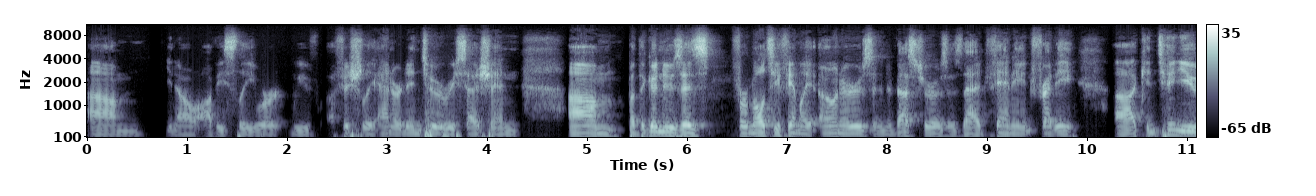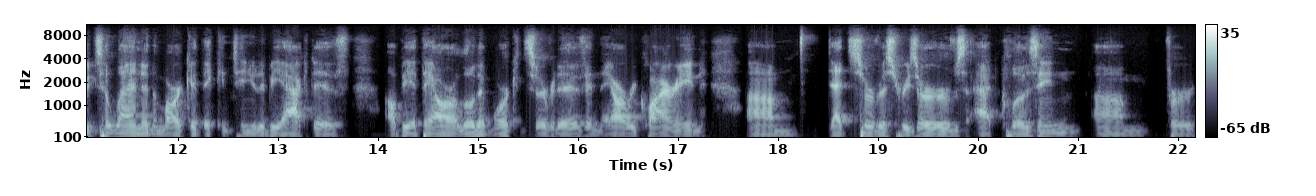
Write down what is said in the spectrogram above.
um, you know, obviously we're, we've officially entered into a recession. Um, but the good news is for multifamily owners and investors is that Fannie and Freddie uh, continue to lend in the market. They continue to be active, albeit they are a little bit more conservative and they are requiring um, debt service reserves at closing um, for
